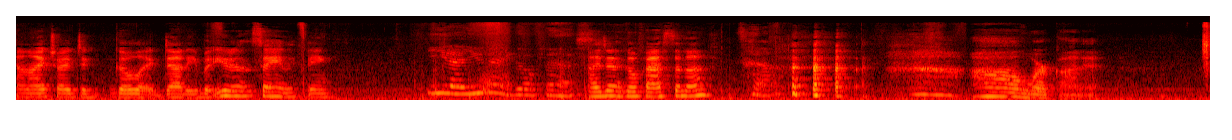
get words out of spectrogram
And I tried to go like daddy, but you didn't say anything. Yeah, you didn't go fast. I didn't go fast enough. I'll work on it.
